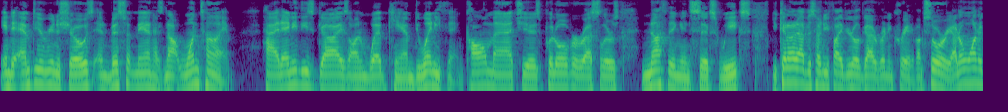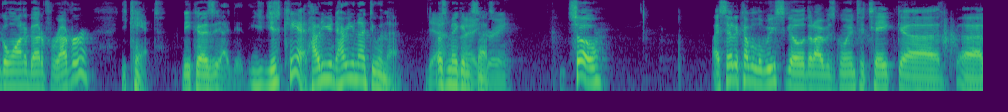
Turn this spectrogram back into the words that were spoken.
into empty arena shows, and Vince McMahon has not one time had any of these guys on webcam do anything, call matches, put over wrestlers, nothing in six weeks. You cannot have a 75 year old guy running creative. I'm sorry. I don't want to go on about it forever. You can't because you just can't. How do you, how are you not doing that? Yeah. Doesn't make any I sense. Agree. So, I said a couple of weeks ago that I was going to take uh, uh,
